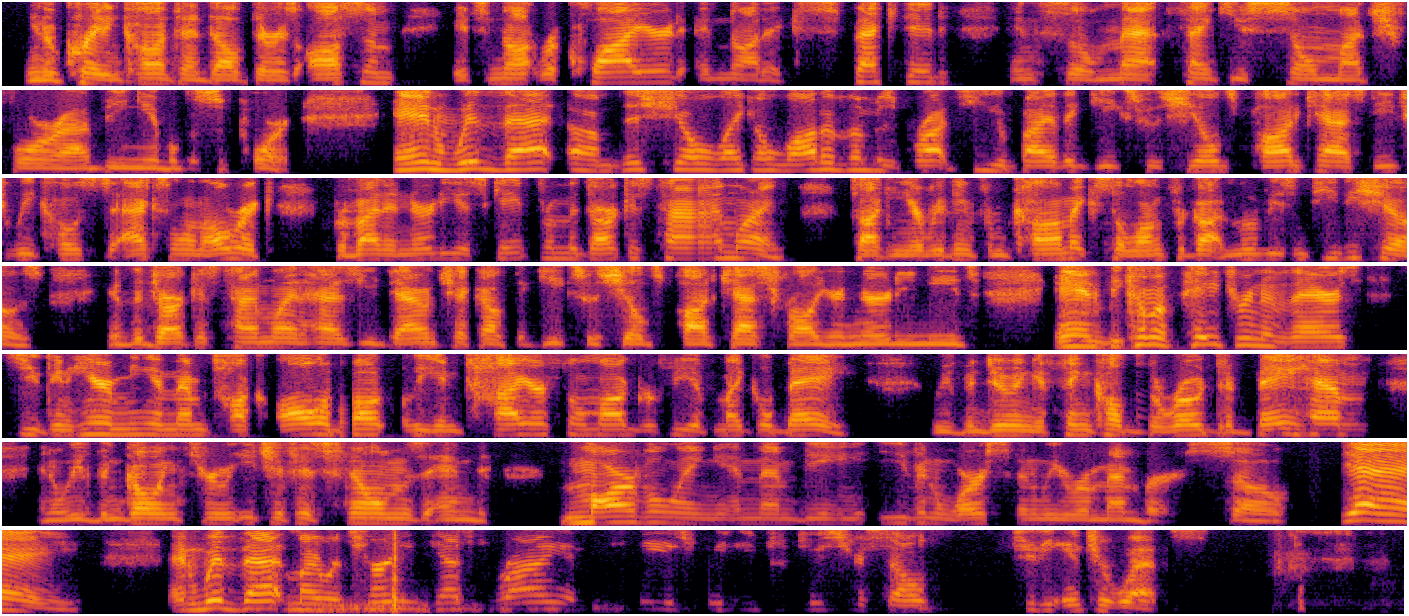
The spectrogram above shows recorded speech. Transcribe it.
you know, creating content out there is awesome. It's not required and not expected. And so, Matt, thank you so much for uh, being able to support. And with that, um, this show, like a lot of them, is brought to you by the Geeks with Shields podcast. Each week, hosts Axel and Ulrich provide a nerdy escape from the darkest timeline, talking everything from comics to long forgotten movies and TV shows. If the darkest timeline has you down, check out the Geeks with Shields podcast for all your nerdy needs and become a patron of theirs so you can hear me and them talk all about the entire filmography of Michael Bay We've been doing a thing called The Road to Mayhem, and we've been going through each of his films and marveling in them being even worse than we remember. So, yay! And with that, my returning guest, Ryan, please reintroduce yourself to the interwebs.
